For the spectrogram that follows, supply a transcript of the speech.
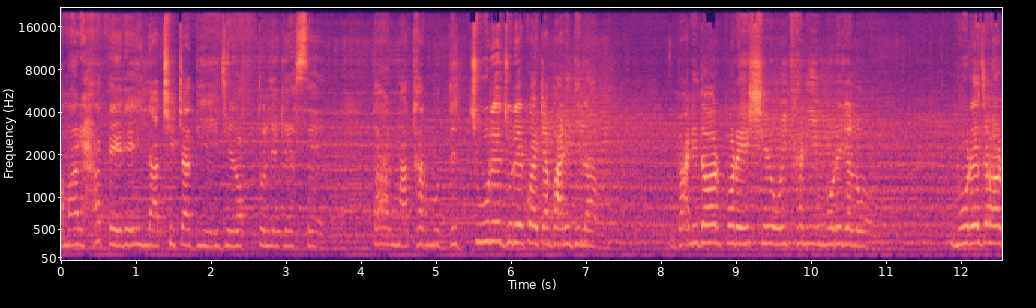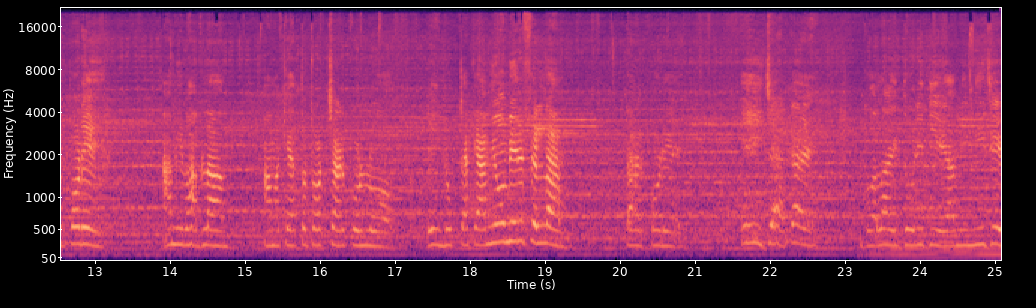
আমার হাতের এই লাঠিটা দিয়ে যে রক্ত লেগেছে, তার মাথার মধ্যে জুড়ে জুড়ে কয়টা বাড়ি দিলাম। বাড়ি দেওয়ার পরে সে ওইখানেই মরে গেল। মরে যাওয়ার পরে আমি ভাবলাম আমাকে এত টর্চার করল। এই লোকটাকে আমিও মেরে ফেললাম। তারপরে এই জায়গায় গলায় দড়ি দিয়ে আমি নিজে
